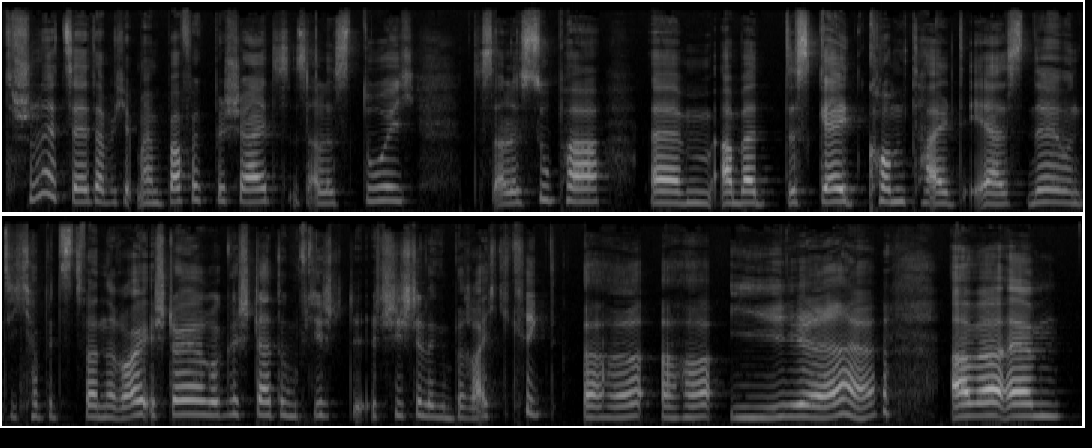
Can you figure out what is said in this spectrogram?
das schon erzählt habe, ich habe meinen Buffett-Bescheid, das ist alles durch, das ist alles super, ähm, aber das Geld kommt halt erst, ne, und ich habe jetzt zwar eine Reu Steuerrückgestattung vier, vierstelligen Bereich gekriegt, aha, aha, ja, yeah. aber, ähm, äh,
